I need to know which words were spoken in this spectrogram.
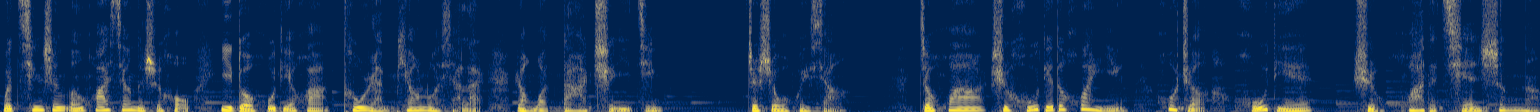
我轻身闻花香的时候，一朵蝴蝶花突然飘落下来，让我大吃一惊。这时我会想，这花是蝴蝶的幻影，或者蝴蝶是花的前生呢？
